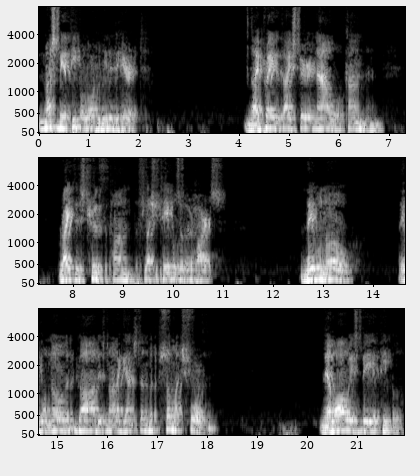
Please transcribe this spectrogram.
Must be a people, Lord, who needed to hear it. And I pray that thy Spirit now will come and write this truth upon the fleshy tables of their hearts. And they will know, they will know that God is not against them, but so much for them. There'll always be a people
